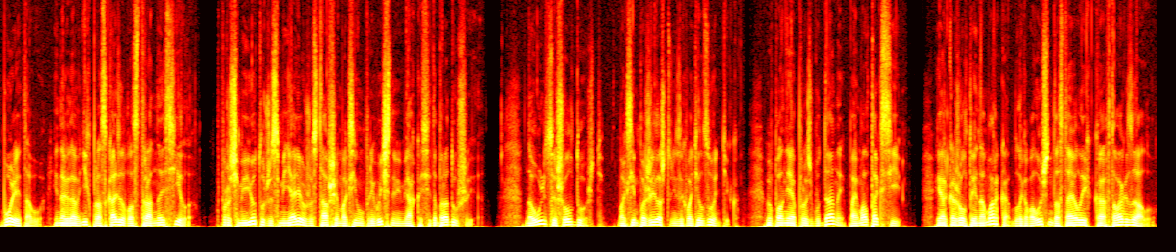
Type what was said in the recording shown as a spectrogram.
Более того, иногда в них проскальзывала странная сила. Впрочем, ее тут же сменяли уже ставшие Максиму привычными мягкость и добродушие. На улице шел дождь. Максим пожалел, что не захватил зонтик. Выполняя просьбу Даны, поймал такси. Ярко-желтая иномарка благополучно доставила их к автовокзалу.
